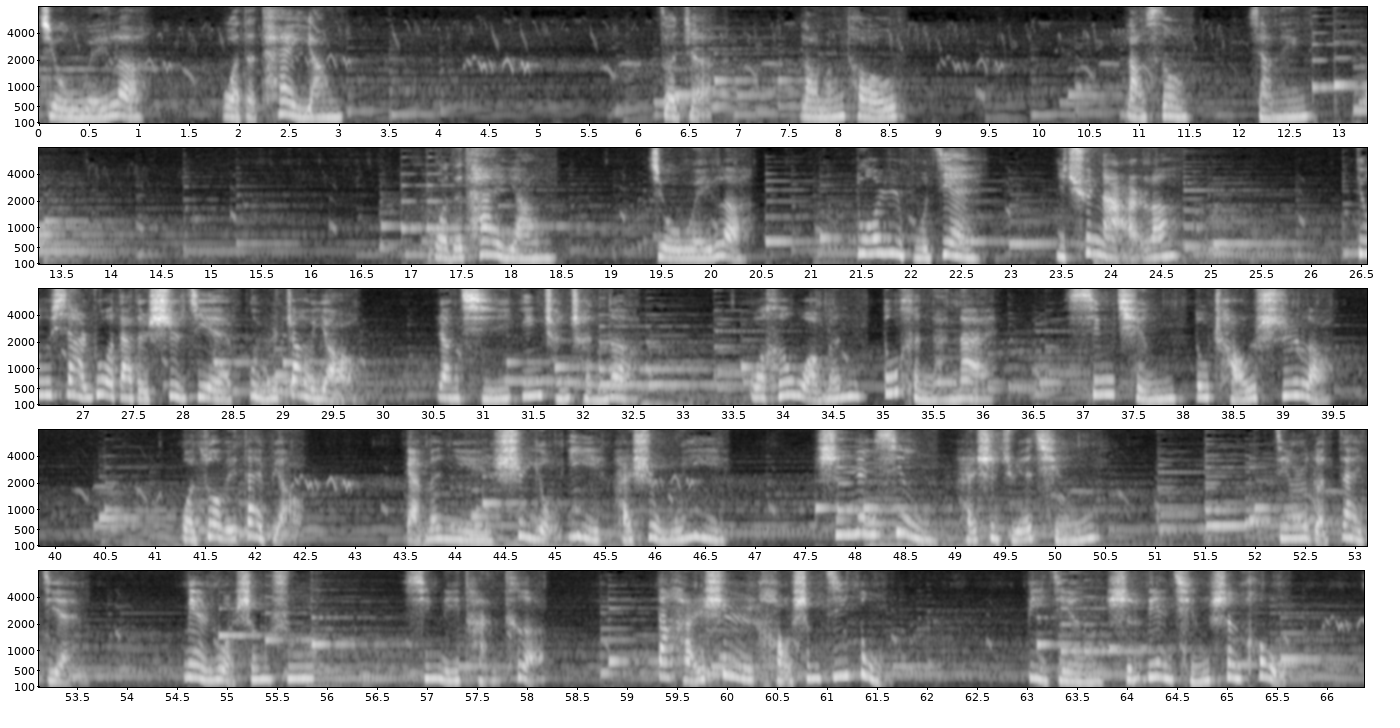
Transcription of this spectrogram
久违了，我的太阳。作者：老龙头。朗诵：小林。我的太阳，久违了，多日不见，你去哪儿了？丢下偌大的世界，不予照耀。让其阴沉沉的，我和我们都很难耐，心情都潮湿了。我作为代表，敢问你是有意还是无意？是任性还是绝情？今儿个再见，面若生疏，心里忐忑。但还是好生激动，毕竟是恋情甚厚，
